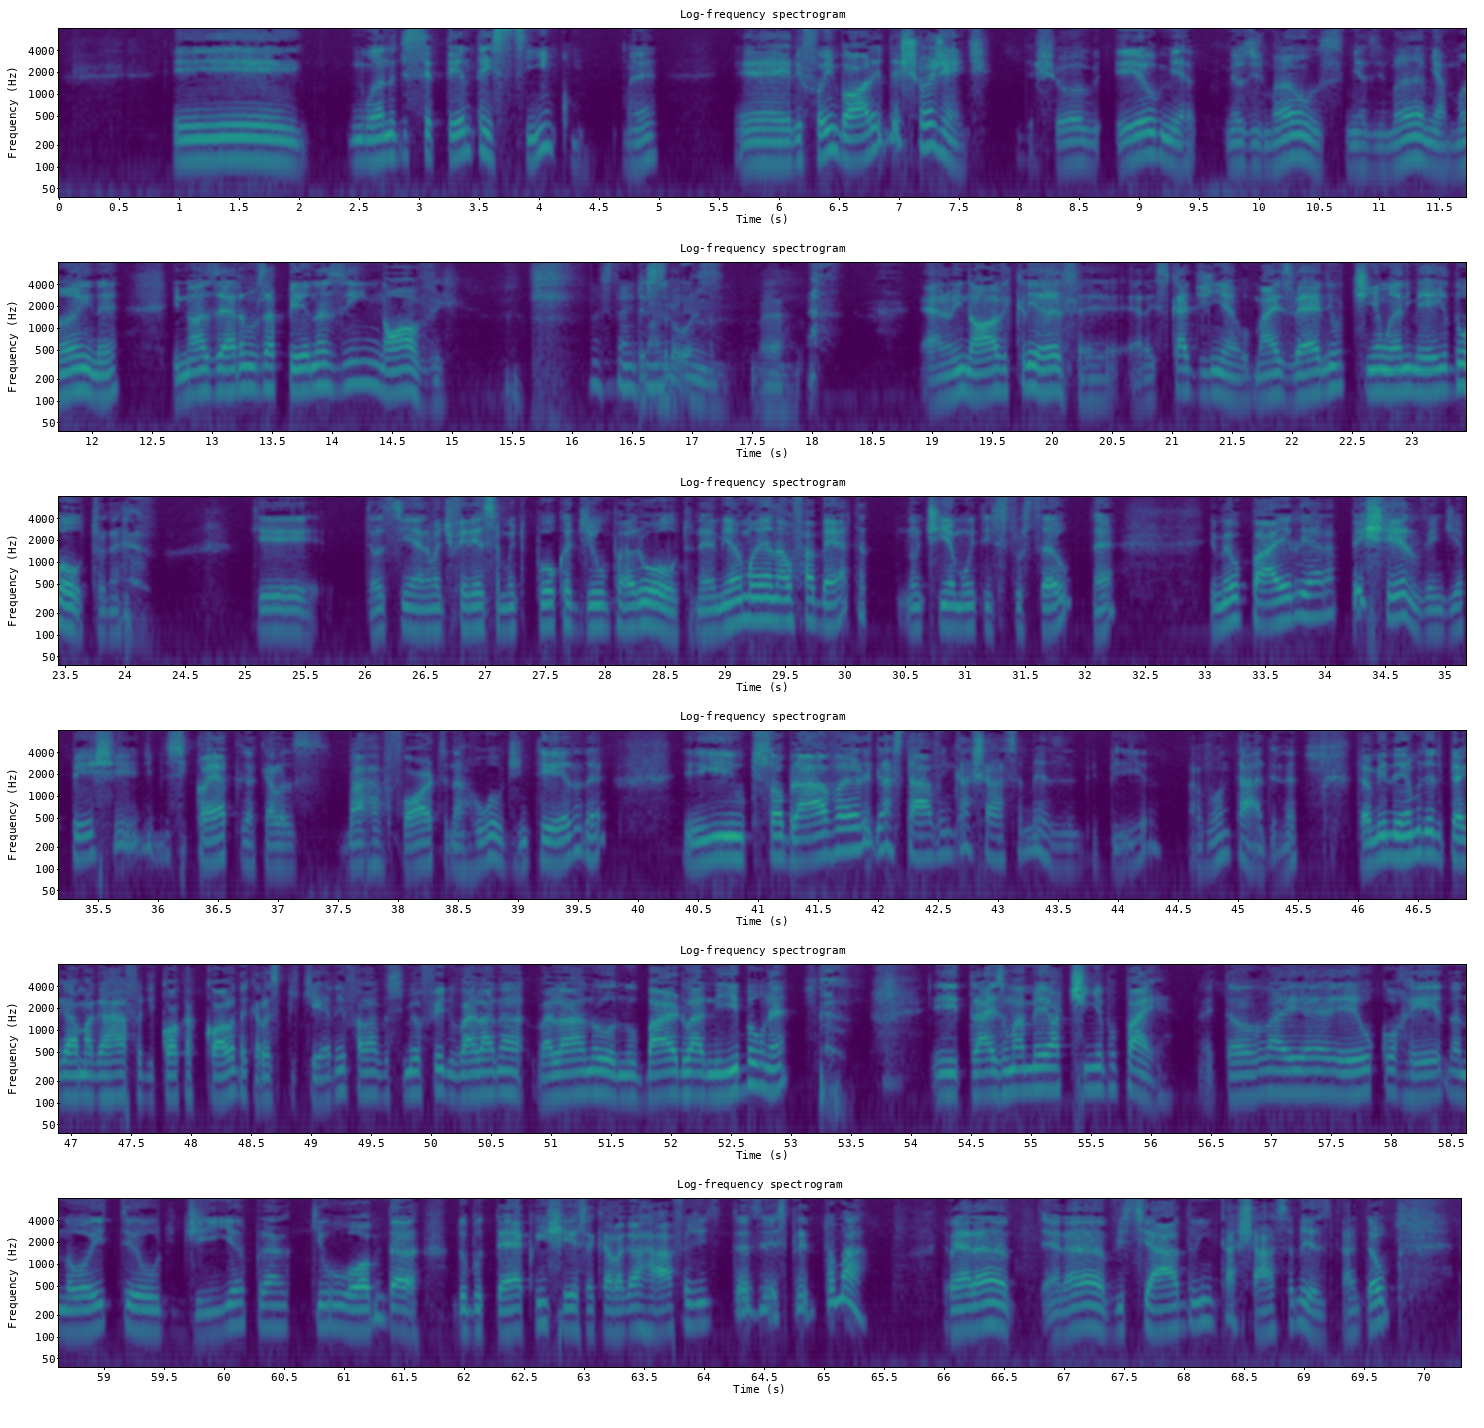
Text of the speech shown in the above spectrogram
E no ano de 75, né, é, ele foi embora e deixou a gente. Deixou eu, minha, meus irmãos, minhas irmãs, minha mãe, né? E nós éramos apenas em nove Bastante pessoas. Né? É eram em nove crianças, era escadinha. O mais velho tinha um ano e meio do outro, né? Que, então, assim, era uma diferença muito pouca de um para o outro, né? Minha mãe é analfabeta, não tinha muita instrução, né? E meu pai, ele era peixeiro, vendia peixe de bicicleta, aquelas barra forte na rua o dia inteiro, né? E o que sobrava ele gastava em cachaça mesmo, bebia à vontade, né? Então eu me lembro dele pegar uma garrafa de Coca-Cola, daquelas pequenas, e falava assim, meu filho, vai lá, na, vai lá no, no bar do Aníbal, né? e traz uma meiotinha pro pai. Então vai é, eu correr da noite ou de dia para que o homem da, do boteco enchesse aquela garrafa e a gente trazesse para ele tomar. Então era, era viciado em cachaça mesmo, tá? Então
